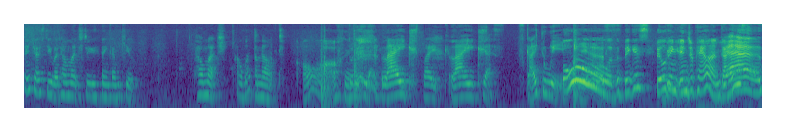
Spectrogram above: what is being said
I trust you but how much do you think I'm cute? How much how much? Amount. Oh. Like. Like. Like. Yes. Sky Tree. Oh, yes. the biggest building Big. in Japan, guys. Yes.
